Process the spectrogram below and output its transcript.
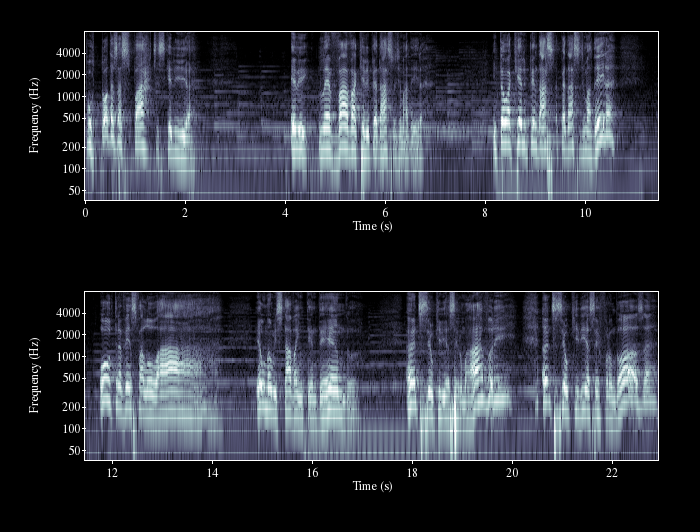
por todas as partes que ele ia. Ele levava aquele pedaço de madeira. Então aquele pedaço, pedaço de madeira outra vez falou: Ah, eu não estava entendendo. Antes eu queria ser uma árvore, antes eu queria ser frondosa,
